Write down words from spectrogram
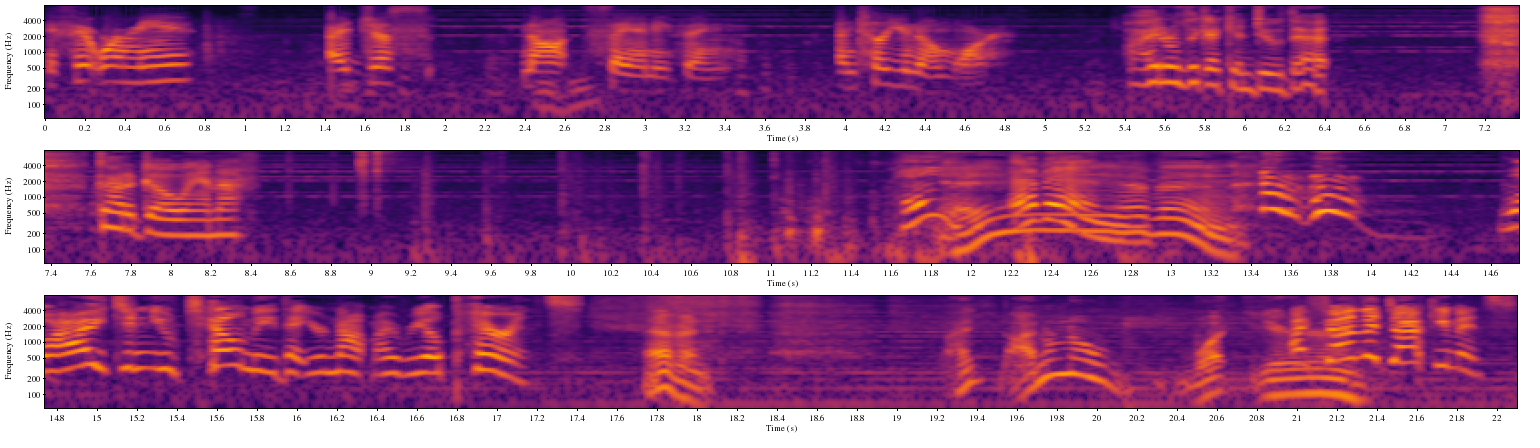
If it were me, I'd just not say anything until you know more. I don't think I can do that. Gotta go, Anna. Hey, Hey, Evan. Evan. Why didn't you tell me that you're not my real parents? Evan. I I don't know what you're. I found the documents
